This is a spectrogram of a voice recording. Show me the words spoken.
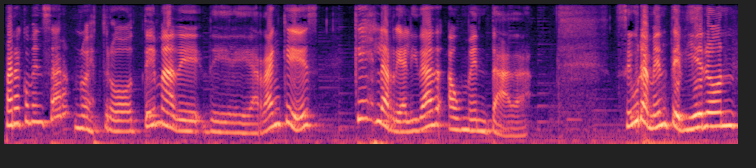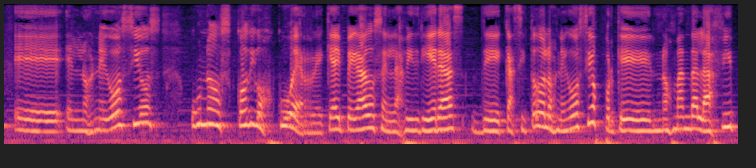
Para comenzar, nuestro tema de, arranque es ¿qué es la realidad aumentada? Seguramente vieron eh, en los negocios unos códigos QR que hay pegados en las vidrieras de casi todos los negocios porque nos manda la AFIP,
